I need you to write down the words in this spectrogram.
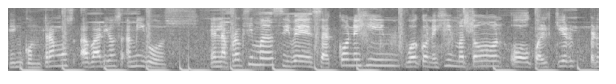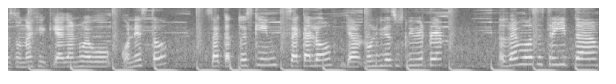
Encontramos a varios amigos. En la próxima, si ves a Conejín o a Conejín Matón o cualquier personaje que haga nuevo con esto, saca tu skin, sácalo. Ya no olvides suscribirte. Nos vemos, estrellita.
